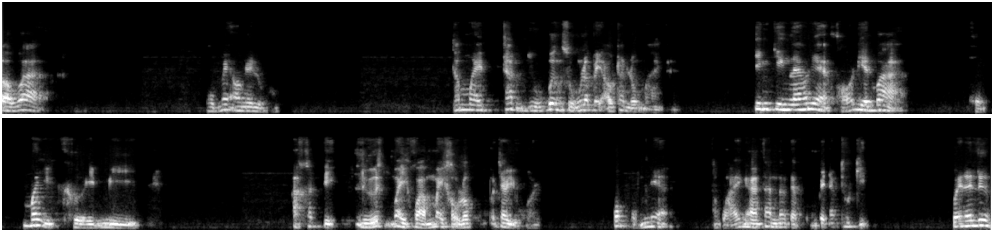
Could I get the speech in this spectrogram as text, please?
ตอบว่า ผมไม่เอาในหลวงทำไมท่านอยู่เบื้องสูงแล้วไปเอาท่านลงมา จริง ๆ แล้วเนี่ย ขอเรียนว่า ไม่เคยมีอคติหรือไม่ความไม่เคารพพระเจ้าอยู่หัวเพราะผมเนี่ยถวายงานท่านตั้งแต่ผมเป็นนักธุรกิจ เพราะฉะนั้นเรื่อง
